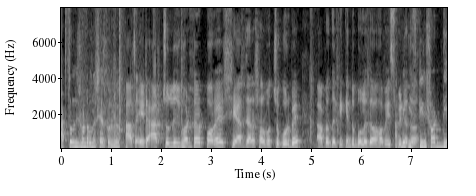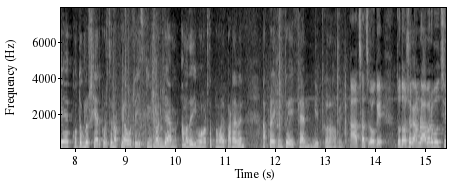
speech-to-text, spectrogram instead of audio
আটচল্লিশ ঘণ্টা পর্যন্ত শেয়ার করবেন। আচ্ছা। এটা আটচল্লিশ ঘণ্টার পরে শেয়ার যারা সর্বোচ্চ করবে আপনাদেরকে কিন্তু বলে দেওয়া হবে স্ক্রিনশট দিয়ে কতগুলো শেয়ার করছেন আপনি অবশ্যই স্ক্রিনশট দিয়ে আমাদের ইমো হোয়াটসঅ্যাপ নাম্বারে পাঠাবেন আপনাকে কিন্তু এই ফ্যান গিফট করা হবে। আচ্ছা আচ্ছা ওকে তো দর্শক আমরা আবার বলছি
